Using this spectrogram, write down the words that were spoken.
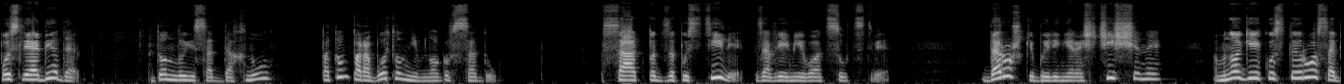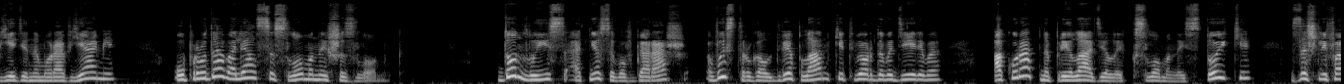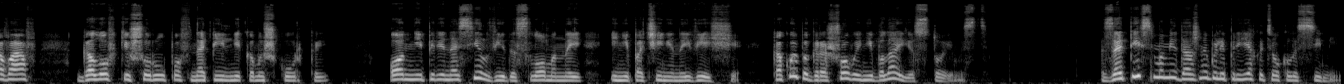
После обеда Дон Луис отдохнул, потом поработал немного в саду. Сад подзапустили за время его отсутствия. Дорожки были не расчищены, многие кусты роз объедены муравьями, у пруда валялся сломанный шезлонг. Дон Луис отнес его в гараж, выстругал две планки твердого дерева, аккуратно приладил их к сломанной стойке, зашлифовав головки шурупов напильником и шкуркой. Он не переносил вида сломанной и непочиненной вещи, какой бы грошовой ни была ее стоимость. За письмами должны были приехать около семи.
